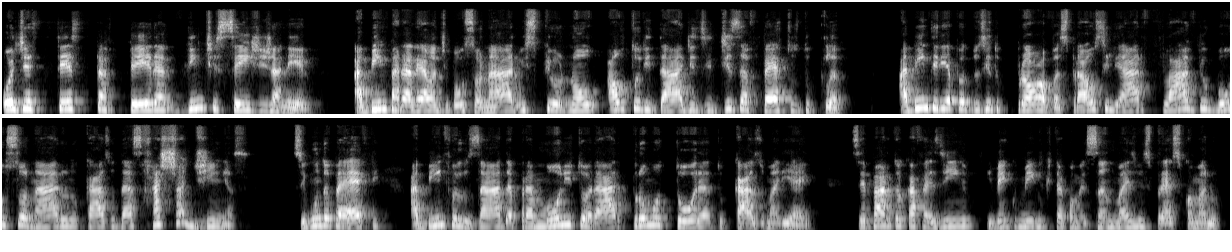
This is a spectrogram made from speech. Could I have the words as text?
Hoje é sexta-feira, 26 de janeiro. A BIM paralela de Bolsonaro espionou autoridades e desafetos do clã. A BIM teria produzido provas para auxiliar Flávio Bolsonaro no caso das rachadinhas. Segundo a PF, a BIM foi usada para monitorar promotora do caso Marielle. Separa o teu cafezinho e vem comigo que está começando mais um Expresso com a Manu.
